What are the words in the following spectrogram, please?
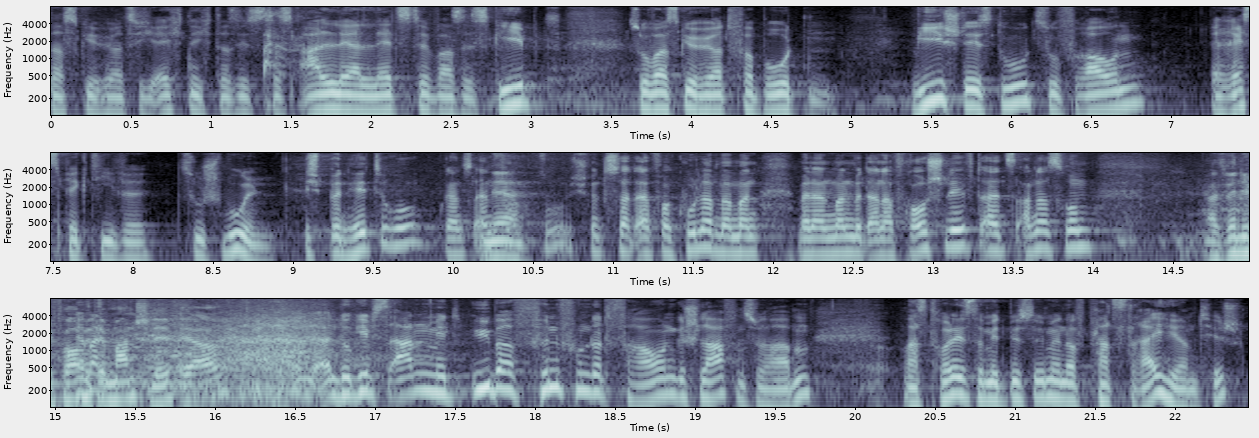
das gehört sich echt nicht. Das ist das allerletzte, was es gibt. Sowas gehört verboten. Wie stehst du zu Frauen, respektive zu Schwulen? Ich bin hetero, ganz einfach. Ja. So, ich finde es halt einfach cooler, wenn, man, wenn ein Mann mit einer Frau schläft, als andersrum. Also wenn die Frau mit dem Mann schläft. Ja. Äh, du gibst an, mit über 500 Frauen geschlafen zu haben. Was toll ist, damit bist du immerhin auf Platz 3 hier am Tisch.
